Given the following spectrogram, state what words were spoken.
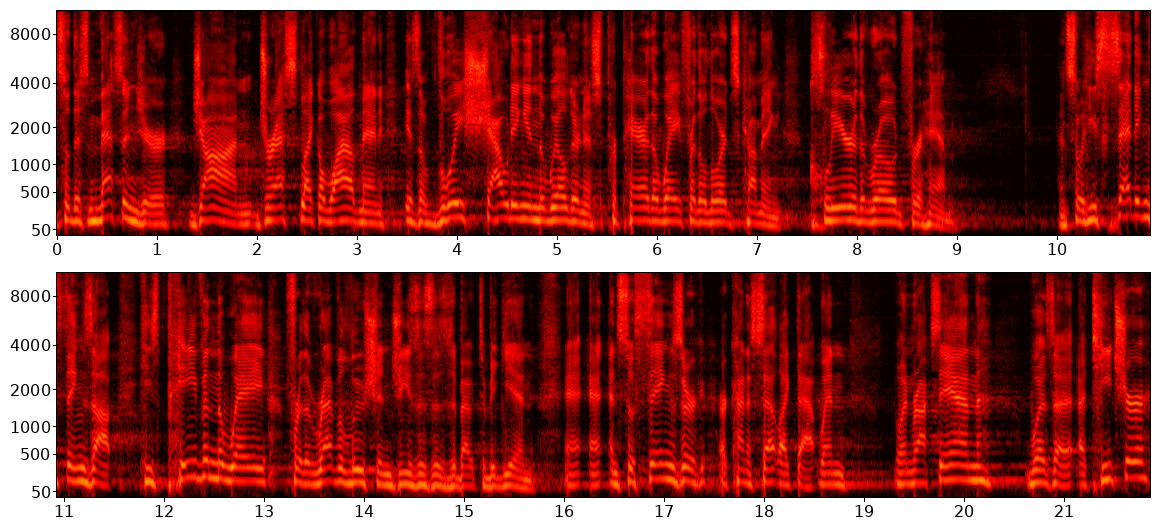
so this messenger, John, dressed like a wild man, is a voice shouting in the wilderness, prepare the way for the Lord's coming, clear the road for him. And so he's setting things up. He's paving the way for the revolution Jesus is about to begin. And, and, and so things are, are kind of set like that. When, when Roxanne was a, a teacher,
